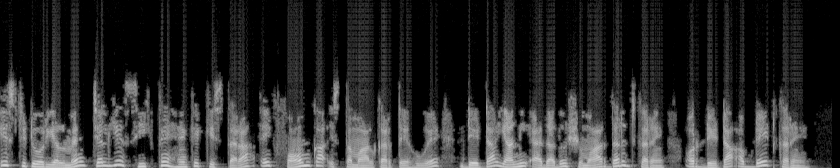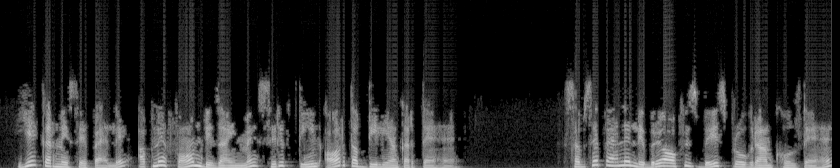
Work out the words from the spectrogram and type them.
इस ट्यूटोरियल में चलिए सीखते हैं कि किस तरह एक फॉर्म का इस्तेमाल करते हुए डेटा यानी एदाद-ओ-शुमार दर्ज करें और डेटा अपडेट करें। ये करने से पहले अपने फॉर्म डिज़ाइन में सिर्फ़ तीन और तब्दीलियाँ करते हैं। सबसे पहले लिब्रे ऑफ़िस बेस प्रोग्राम खोलते हैं,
